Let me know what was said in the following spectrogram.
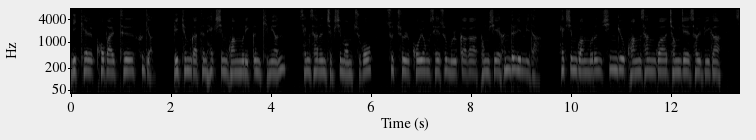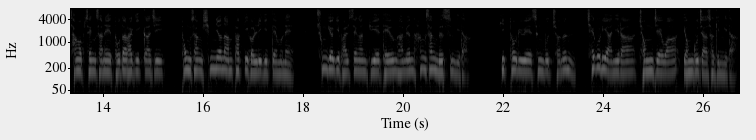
니켈, 코발트, 흑연, 리튬 같은 핵심 광물이 끊기면 생산은 즉시 멈추고 수출, 고용, 세수 물가가 동시에 흔들립니다. 핵심 광물은 신규 광산과 정제 설비가 상업 생산에 도달하기까지 통상 10년 안팎이 걸리기 때문에 충격이 발생한 뒤에 대응하면 항상 늦습니다. 히토류의 승부처는 채굴이 아니라 정제와 연구자석입니다.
